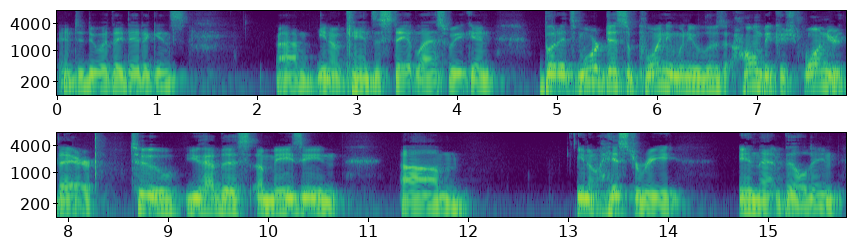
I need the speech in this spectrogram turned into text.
and to do what they did against, um, you know, Kansas State last weekend. But it's more disappointing when you lose at home because one, you're there. Two, you have this amazing, um, you know, history in that building.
